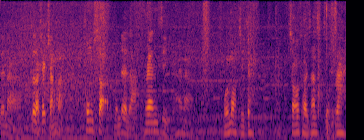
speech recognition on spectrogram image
nên là rất là chắc chắn và không sợ vấn đề là hoen gì hay là mối mọt gì cả sau thời gian sử dụng dài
